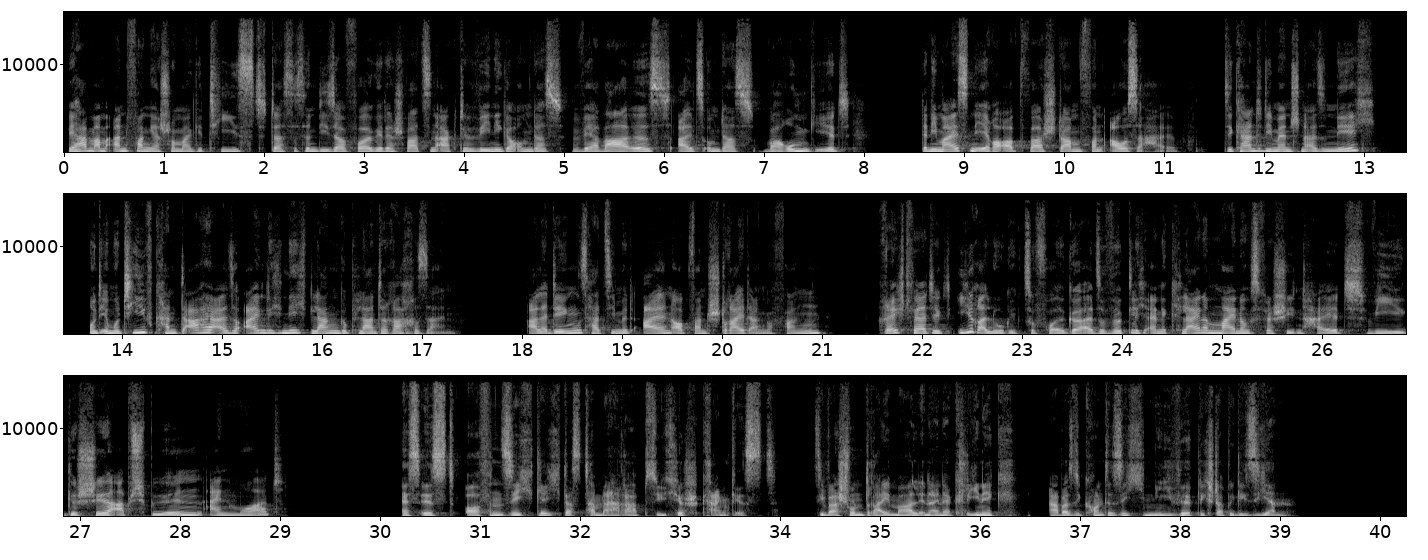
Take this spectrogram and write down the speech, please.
Wir haben am Anfang ja schon mal geteased, dass es in dieser Folge der schwarzen Akte weniger um das Wer war es als um das Warum geht. Denn die meisten ihrer Opfer stammen von außerhalb. Sie kannte die Menschen also nicht und ihr Motiv kann daher also eigentlich nicht lang geplante Rache sein. Allerdings hat sie mit allen Opfern Streit angefangen, rechtfertigt ihrer Logik zufolge also wirklich eine kleine Meinungsverschiedenheit wie Geschirr abspülen einen Mord? Es ist offensichtlich, dass Tamara psychisch krank ist. Sie war schon dreimal in einer Klinik, aber sie konnte sich nie wirklich stabilisieren.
